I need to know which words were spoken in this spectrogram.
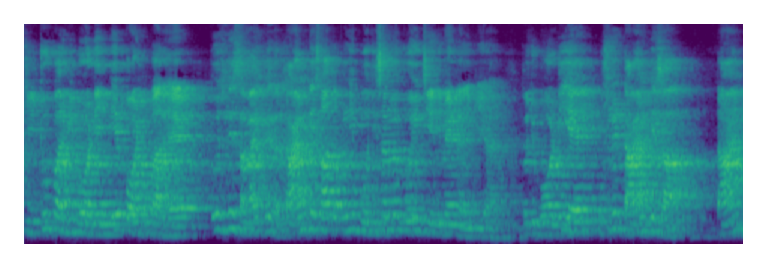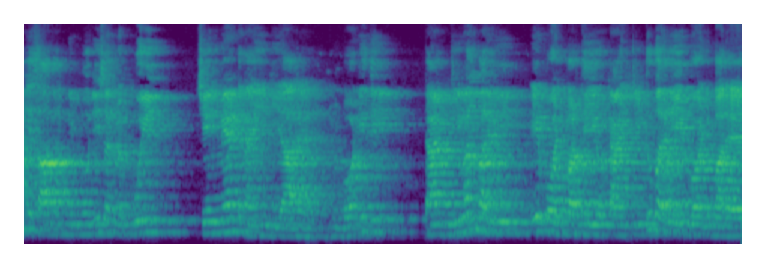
टी टू पर भी बॉडी ए पॉइंट पर है तो इसने समय के टाइम के साथ अपनी पोजीशन में कोई चेंजमेंट नहीं किया है। तो जो बॉडी है, उसने टाइम के साथ टाइम के साथ अपनी पोजीशन में कोई चेंजमेंट नहीं किया है। बॉडी थी टाइम टी वन पर भी ए पॉइंट पर थी और टाइम टी टू पर भी ए पॉइंट पर है।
